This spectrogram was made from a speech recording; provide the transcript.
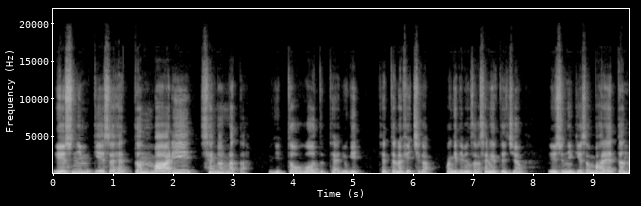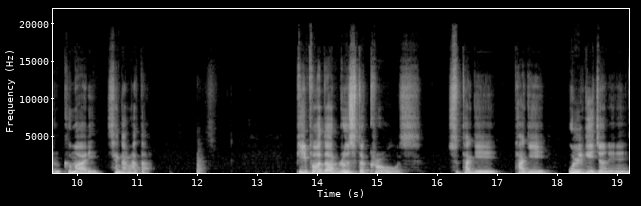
예수님께서 했던 말이 생각났다. 여기 the word that 여기 that나 which가 관계대명사가 생략됐죠. 예수님께서 말했던 그 말이 생각났다. Before the rooster crows 수탉이 닭이 울기 전에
